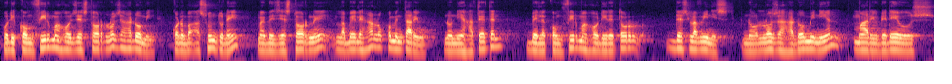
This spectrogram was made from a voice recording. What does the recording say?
o di confirma ho gestor loja hadomi. Kono ba asunto ne ma be gestor ne la bele halo komentario no nia hateten bele confirma ho director Deslavinis no loja hadominian Mario de Deus.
